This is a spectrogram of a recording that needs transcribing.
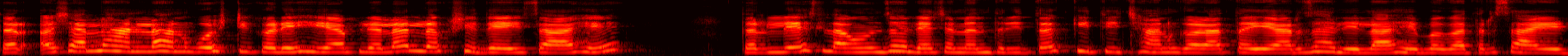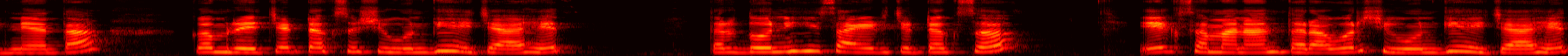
तर अशा लहान लहान गोष्टीकडेही आपल्याला लक्ष द्यायचं आहे. तर लेस लावून झाल्याच्यानंतर इथं किती छान गळा तयार झालेला आहे बघा. तर साईडने आता कमरेचे टक्स शिवून घ्यायचे आहेत. तर दोन्हीही साईडचे टक्स एक समान अंतरावर शिवून घ्यायचे आहेत.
